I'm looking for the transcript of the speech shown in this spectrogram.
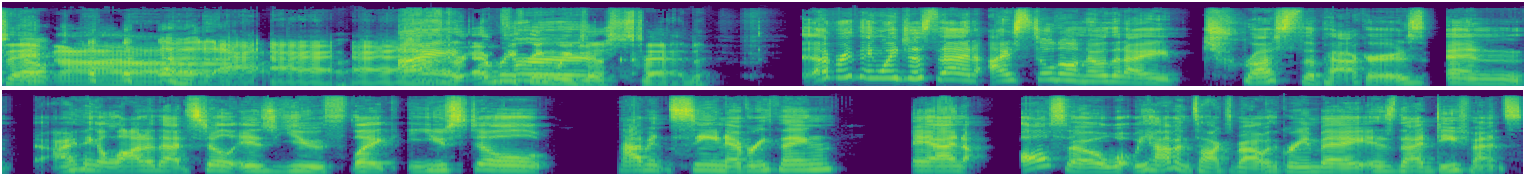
same. felt. Ah. I- After everything we just said, everything we just said, I still don't know that I trust the Packers. And I think a lot of that still is youth. Like, you still haven't seen everything. And also, what we haven't talked about with Green Bay is that defense.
